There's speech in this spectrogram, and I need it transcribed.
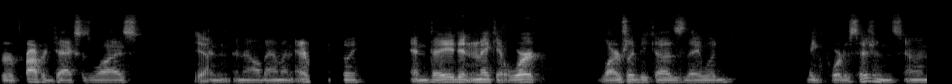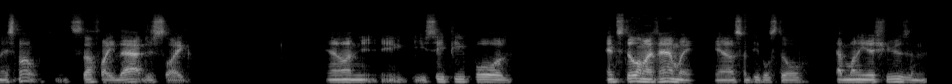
for property taxes wise yeah. in, in Alabama and everything really. And they didn't make it work largely because they would make poor decisions and then they smoked and stuff like that. Just like, you know, and you, you see people, and still in my family, you know, some people still have money issues and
